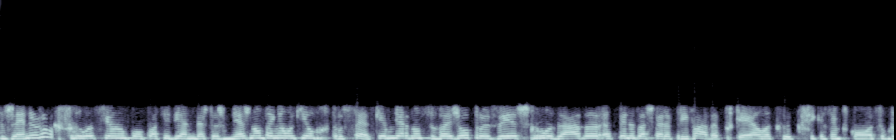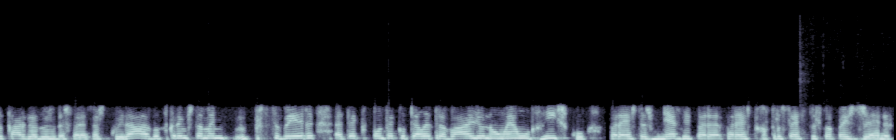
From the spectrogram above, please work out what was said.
de género que se relacionam com o cotidiano destas mulheres não tenham aqui um retrocesso, que a mulher não se veja outra vez relegada apenas à esfera privada, porque é ela que, que fica sempre com a sobrecarga dos, das tarefas de cuidado. Queremos também perceber até que ponto é que o teletrabalho não é um risco para estas mulheres e para, para este retrocesso dos papéis de género.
